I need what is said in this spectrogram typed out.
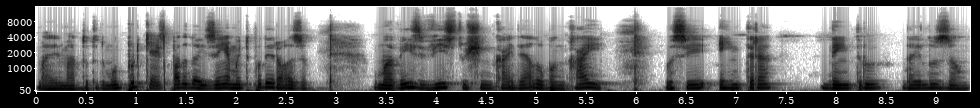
Mas ele matou todo mundo porque a espada do Aizen é muito poderosa. Uma vez visto o Shinkai dela, o Bankai, você entra dentro da ilusão.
